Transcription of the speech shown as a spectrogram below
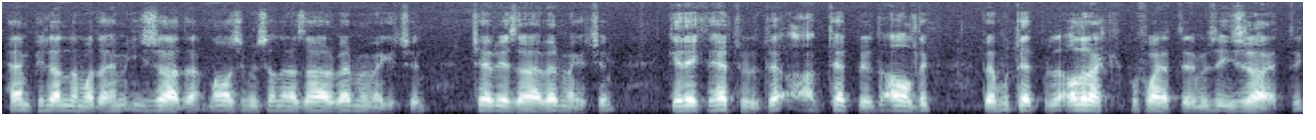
hem planlamada hem icrada masum insanlara zarar vermemek için, çevreye zarar vermek için gerekli her türlü de tedbiri de aldık ve bu tedbirleri alarak bu faaliyetlerimizi icra ettik.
